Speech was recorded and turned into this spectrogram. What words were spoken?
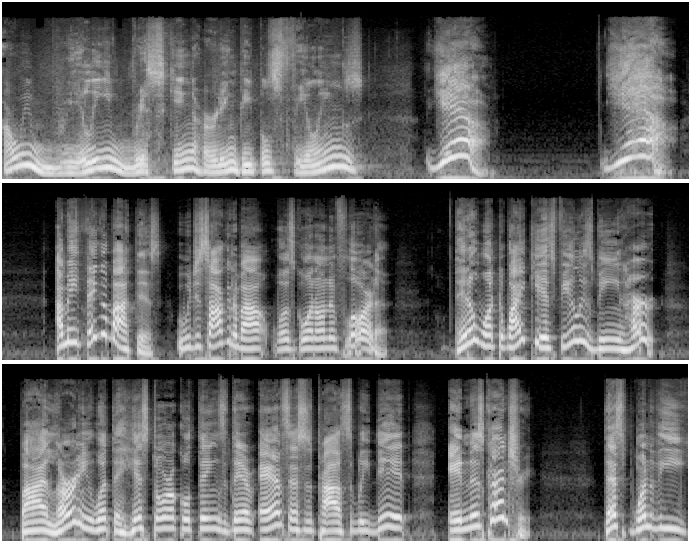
Are we really risking hurting people's feelings? Yeah. Yeah. I mean, think about this. We were just talking about what's going on in Florida. They don't want the white kids' feelings being hurt by learning what the historical things that their ancestors possibly did in this country. That's one of the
